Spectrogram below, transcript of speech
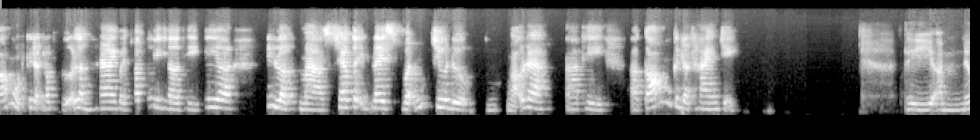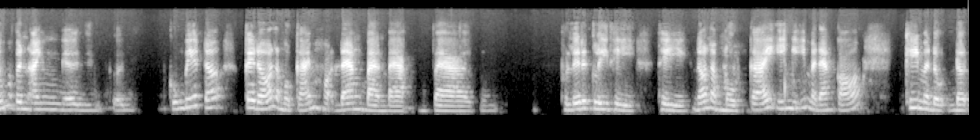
có một cái đợt đóng cửa lần hai và cho tới bây giờ thì cái ờ, cái luật mà shelter in place vẫn chưa được mở ra. À, thì à, có một cái đợt hai không chị? Thì um, nếu mà bên anh uh, cũng biết đó cái đó là một cái mà họ đang bàn bạc và politically thì thì nó là một cái ý nghĩ mà đang có khi mà đợt, đợt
